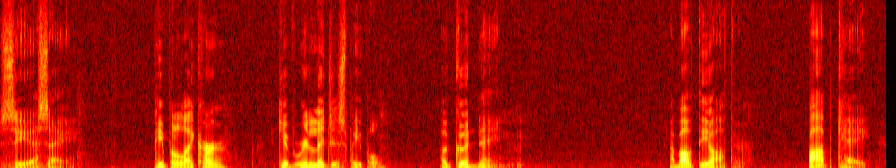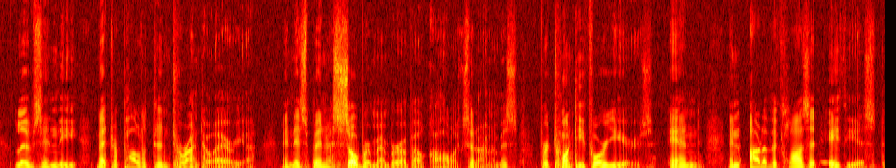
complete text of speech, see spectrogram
CSA. People like her give religious people a good name. About the author, Bob Kay lives in the metropolitan Toronto area and has been a sober member of Alcoholics Anonymous for 24 years and an out of the closet atheist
